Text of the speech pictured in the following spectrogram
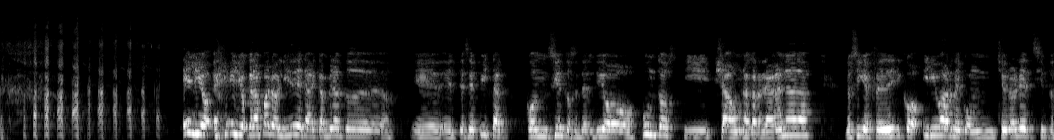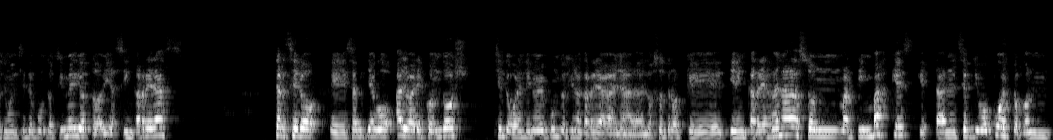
Helio, Helio Craparo lidera el campeonato de- eh, del TC Pista con 172 puntos y ya una carrera ganada. Lo sigue Federico Iribarne con Chevrolet, 157 puntos y medio, todavía sin carreras. Tercero, eh, Santiago Álvarez con Dodge, 149 puntos y una carrera ganada. Los otros que tienen carreras ganadas son Martín Vázquez, que está en el séptimo puesto con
